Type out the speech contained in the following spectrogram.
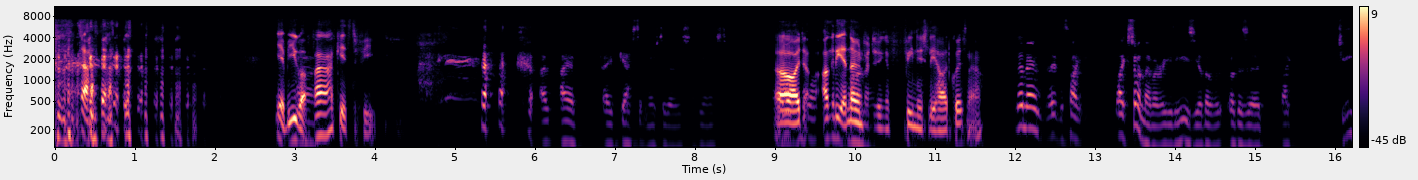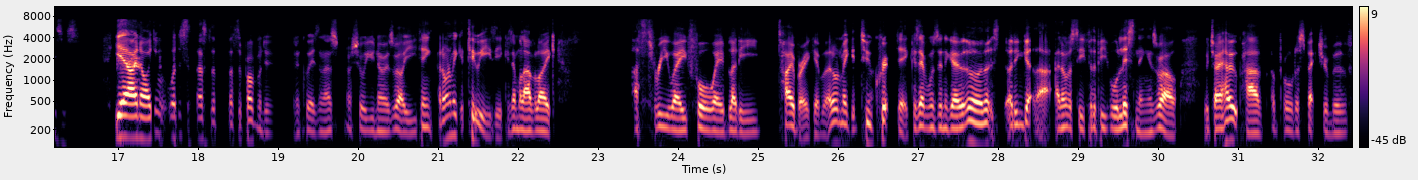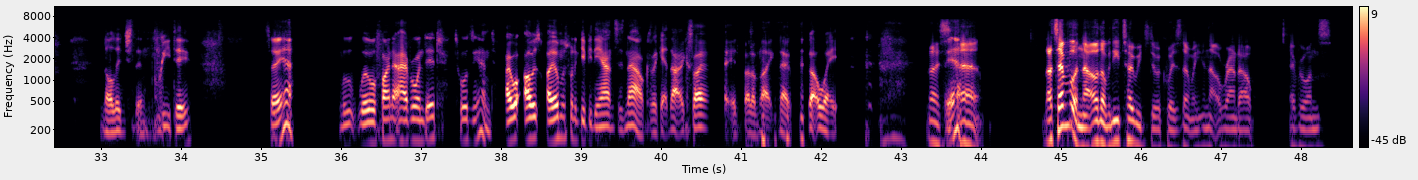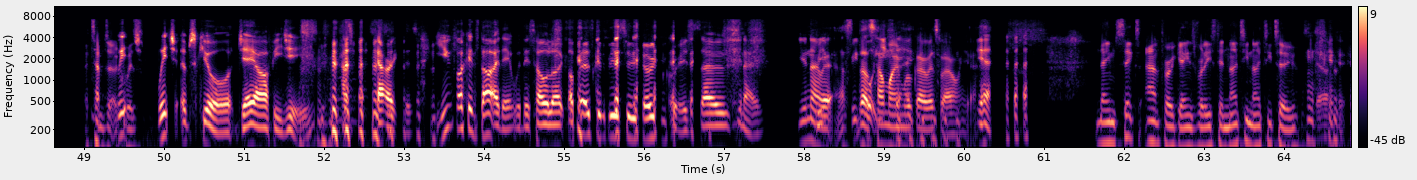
yeah, but you got Uh, five kids to feed. I, I have I've guessed at most of those. I'll be honest. Oh, I I'm gonna get known for doing a fiendishly hard quiz now. No, no, it's like like some of them are really easy. Other others are like Jesus. Yeah, I know. I do. Well, that's the that's the problem with doing a quiz, and I'm sure you know as well. You think I don't want to make it too easy because then we'll have like a three-way, four-way bloody tiebreaker. But I don't want to make it too cryptic because everyone's going to go, "Oh, that's, I didn't get that." And obviously for the people listening as well, which I hope have a broader spectrum of knowledge than we do. So yeah, we'll we'll find out how everyone did towards the end. I, I was I almost want to give you the answers now because I get that excited, but I'm like, no, gotta wait. Nice. Yeah. Uh, that's everyone now. Oh no, we need Toby to do a quiz, don't we? And that'll round out everyone's attempt at a Which quiz. which obscure JRPG has characters. You fucking started it with this whole like, I bet it's gonna be a Suikoden quiz. So you know, You know Re- it. That's, that's how mine say. will go as well. Yeah. yeah. Name six Anthro games released in 1992.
